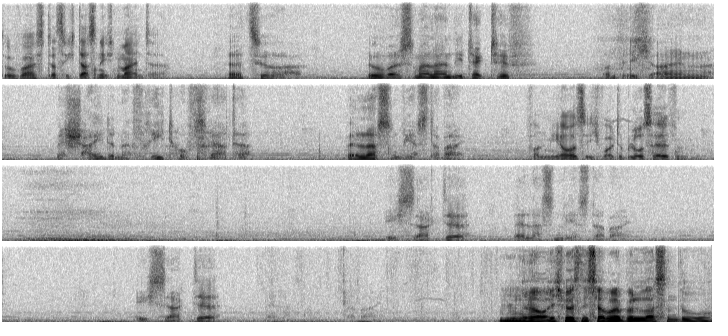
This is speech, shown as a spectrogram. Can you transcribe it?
Du weißt, dass ich das nicht meinte. Hör zu. Du warst mal ein Detective und ich ein bescheidener Friedhofswärter. Belassen wir es dabei. Von mir aus, ich wollte bloß helfen. Ich sagte, belassen wir es dabei. Ich sagte, Ja, ich will es nicht dabei belassen, du.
